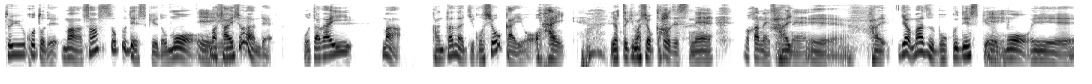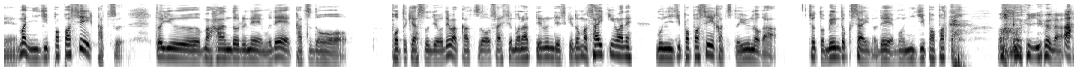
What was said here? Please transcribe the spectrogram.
ということで、まあ早速ですけども、ええまあ最初なんで、お互い、まあ簡単な自己紹介をはい。やっておきましょうか。そうですね。わかんないですよはい。ね。えーはい。じゃあ、まず僕ですけども、えーまあ、虹パパ生活という、まあ、ハンドルネームで活動、ポッドキャスト上では活動させてもらってるんですけど、まあ、最近はね、もう虹パパ生活というのが、ちょっとめんどくさいので、もう虹パパというようなあ、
